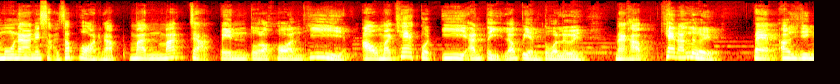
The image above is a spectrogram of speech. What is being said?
โมนาในสายซัพพอร์ตครับ มันมักจะเป็นตัวละครที่เอามาแค่กด E อันติแล้วเปลี่ยนตัวเลยนะครับ แค่นั้นเลย แต่เอาจริง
